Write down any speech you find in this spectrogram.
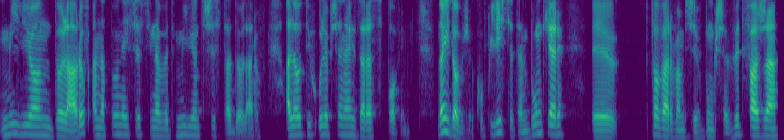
milion dolarów, a na pełnej sesji nawet milion trzysta dolarów. Ale o tych ulepszeniach zaraz powiem. No i dobrze, kupiliście ten bunkier, y, towar wam się w bunkrze wytwarza.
